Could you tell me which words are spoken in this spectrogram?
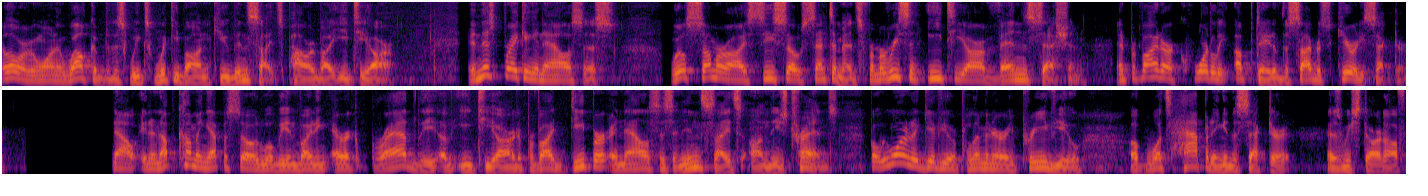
Hello, everyone, and welcome to this week's Wikibon Cube Insights powered by ETR. In this breaking analysis, we'll summarize CISO sentiments from a recent ETR Venn session and provide our quarterly update of the cybersecurity sector. Now, in an upcoming episode, we'll be inviting Eric Bradley of ETR to provide deeper analysis and insights on these trends. But we wanted to give you a preliminary preview of what's happening in the sector as we start off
